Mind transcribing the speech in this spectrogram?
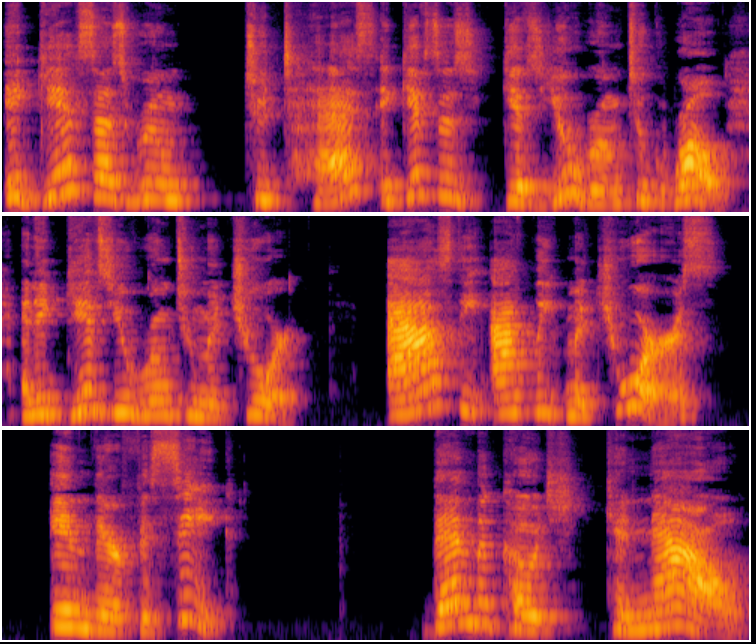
it gives us room to test, it gives us gives you room to grow, and it gives you room to mature. As the athlete matures in their physique, then the coach can now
